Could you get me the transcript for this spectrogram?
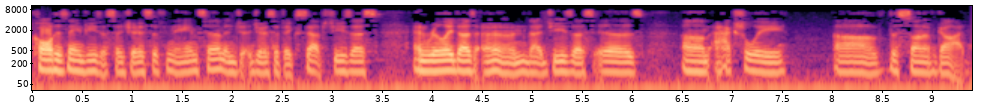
called his name Jesus. So Joseph names him, and J- Joseph accepts Jesus, and really does own that Jesus is um, actually uh, the Son of God.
